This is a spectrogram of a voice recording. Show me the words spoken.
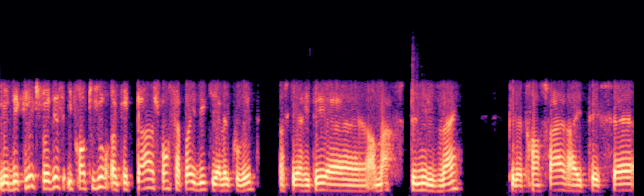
le déclic, je peux dire, il prend toujours un peu de temps. Je pense que ça n'a pas aidé qu'il y avait le Covid parce qu'il a arrêté euh, en mars 2020, puis le transfert a été fait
